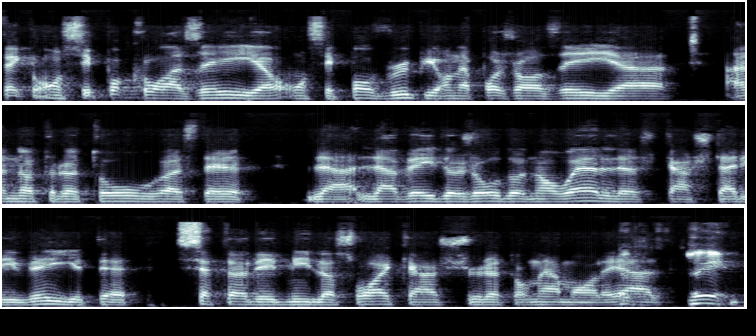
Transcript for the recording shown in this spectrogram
Fait qu'on s'est pas croisé, on s'est pas vu, puis on n'a pas jasé euh, à notre retour. C'était la, veille de jour de Noël, quand je suis arrivé, il était 7h30 le soir quand je suis retourné à Montréal. Oui,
